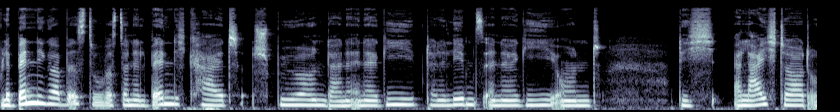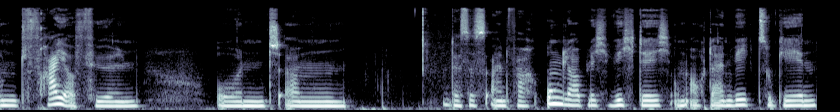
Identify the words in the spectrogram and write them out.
lebendiger bist, du wirst deine Lebendigkeit spüren, deine Energie, deine Lebensenergie und dich erleichtert und freier fühlen. Und ähm, das ist einfach unglaublich wichtig, um auch deinen Weg zu gehen,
